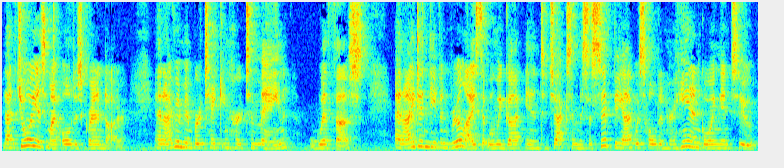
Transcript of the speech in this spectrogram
Now, Joy is my oldest granddaughter, and I remember taking her to Maine with us. And I didn't even realize that when we got into Jackson, Mississippi, I was holding her hand going into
